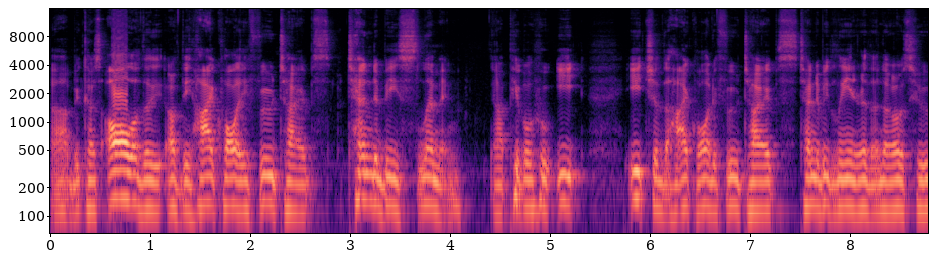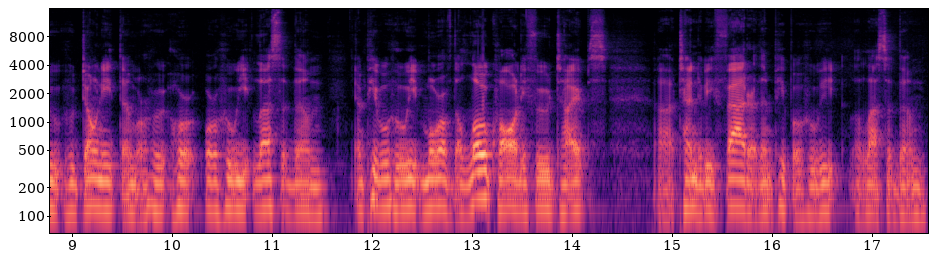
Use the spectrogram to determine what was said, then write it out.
uh, because all of the of the high quality food types tend to be slimming. Uh, people who eat each of the high quality food types tend to be leaner than those who, who don't eat them or who, or, or who eat less of them. And people who eat more of the low quality food types uh, tend to be fatter than people who eat less of them.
